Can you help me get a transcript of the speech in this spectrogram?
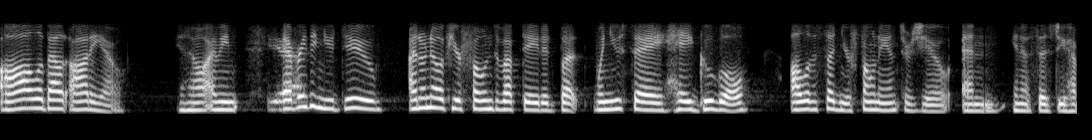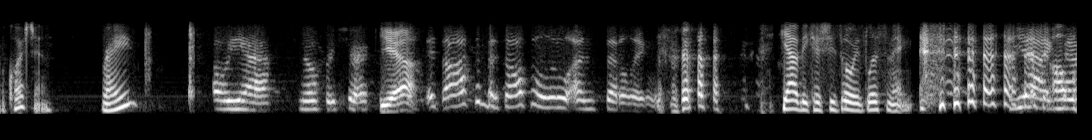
all about audio. You know, I mean, Yeah. everything you do, I don't know if your phones have updated, but when you say, "Hey Google," all of a sudden your phone answers you and, you know, says, "Do you have a question?" Right? Oh yeah, no, for sure. Yeah. It's awesome, but it's also a little unsettling. Yeah, because she's always listening. Yeah, Always.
